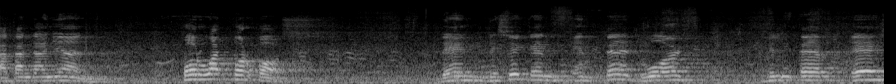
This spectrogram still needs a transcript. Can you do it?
Tatandaan yan. For what purpose? Then the second and third word, the letter S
